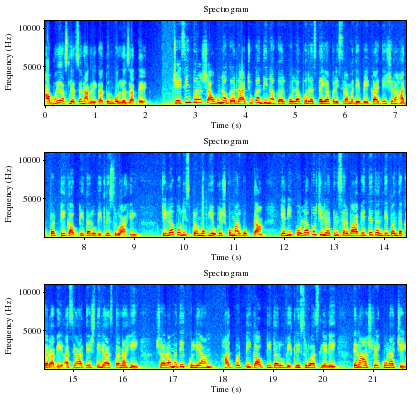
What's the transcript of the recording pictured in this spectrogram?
अभय असल्याचं नागरिकातून बोललं जाते. जयसिंगपुरात शाहूनगर राजीव गांधी नगर कोल्हापूर रस्ता या परिसरामध्ये बेकायदेशीर हातपट्टी गावठी दारू विक्री सुरू आहे. जिल्हा पोलीस प्रमुख योगेश कुमार गुप्ता यांनी कोल्हापूर जिल्ह्यातील सर्व अवैध धंदे बंद करावे असे आदेश दिले असतानाही शहरामध्ये खुलेआम हातबट्टी गावठी दारू विक्री सुरू असल्याने त्याला आश्रय कोणाचे?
